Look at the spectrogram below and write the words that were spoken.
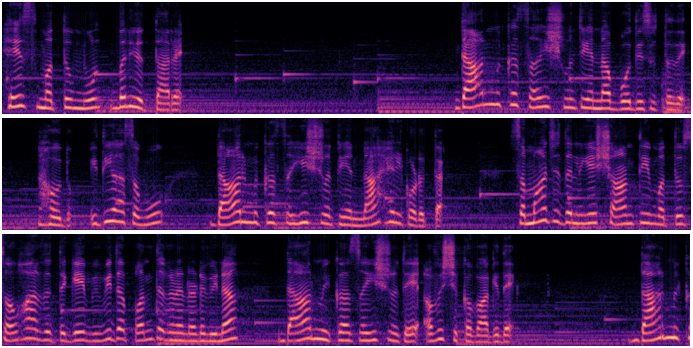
ಹೇಸ್ ಮತ್ತು ಮೂಲ್ ಬರೆಯುತ್ತಾರೆ. ಧಾರ್ಮಿಕ ಸಹಿಷ್ಣುತೆಯನ್ನ ಬೋಧಿಸುತ್ತದೆ. ಹೌದು, ಇತಿಹಾಸವು ಧಾರ್ಮಿಕ ಸಹಿಷ್ಣುತೆಯನ್ನ ಹೇಳ್ಕೊಡುತ್ತೆ. ಸಮಾಜದಲ್ಲಿಯೇ ಶಾಂತಿ ಮತ್ತು ಸೌಹಾರ್ದತೆಗೆ ವಿವಿಧ ಪಂಥಗಳ ನಡುವಿನ ಧಾರ್ಮಿಕ ಸಹಿಷ್ಣುತೆ ಅವಶ್ಯಕವಾಗಿದೆ. ಧಾರ್ಮಿಕ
